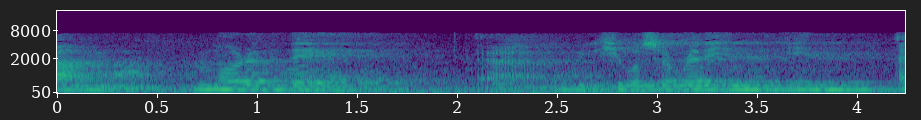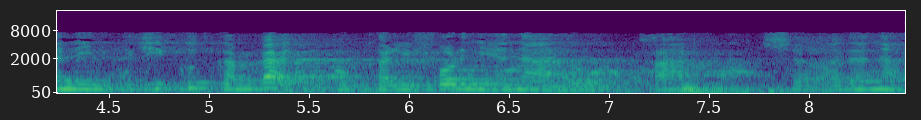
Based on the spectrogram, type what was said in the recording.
um, more of the uh, he was already in, in and in, he could come back to California now. Um, So I don't know.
